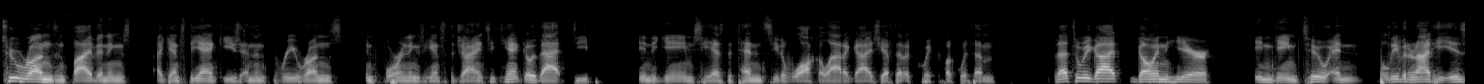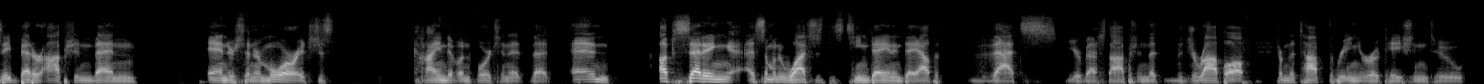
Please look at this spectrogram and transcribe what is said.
two runs in five innings against the Yankees, and then three runs in four innings against the Giants. He can't go that deep into games. He has the tendency to walk a lot of guys. You have to have a quick hook with him. But that's what we got going here in game two. And believe it or not, he is a better option than Anderson or Moore. It's just kind of unfortunate that and upsetting as someone who watches this team day in and day out that that's your best option. That the drop off from the top three in your rotation to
